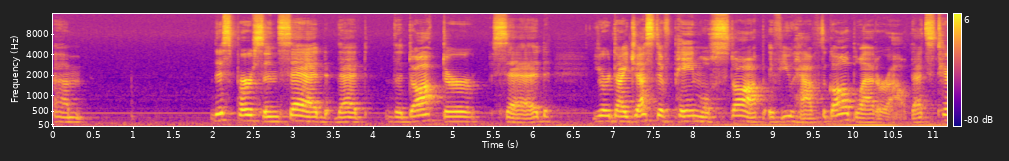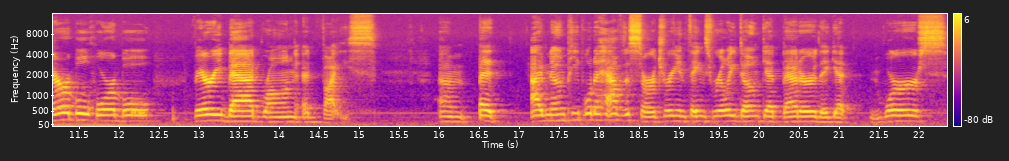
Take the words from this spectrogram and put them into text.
Um, this person said that the doctor said your digestive pain will stop if you have the gallbladder out. That's terrible, horrible, very bad, wrong advice. Um, but I've known people to have the surgery and things really don't get better, they get worse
